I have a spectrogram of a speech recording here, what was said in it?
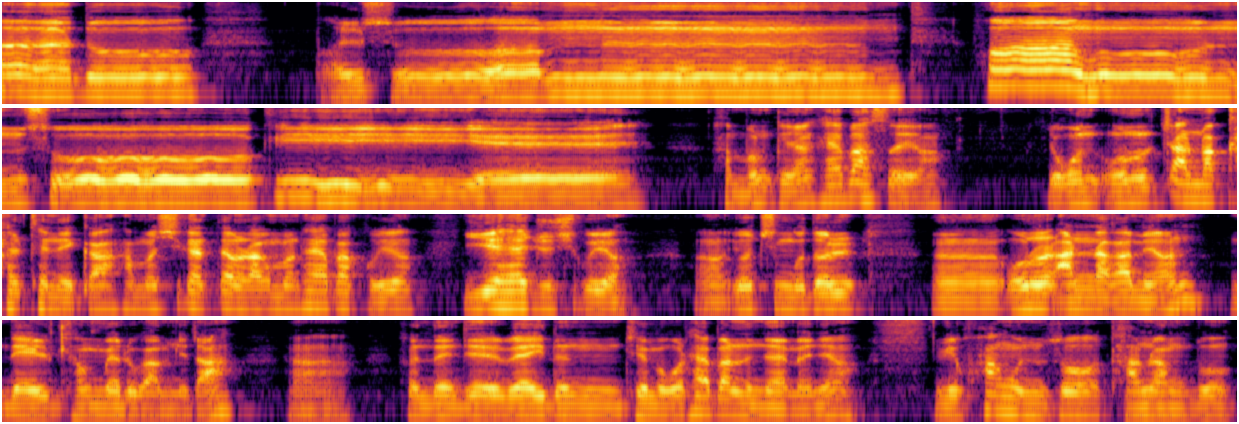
보고파도 볼 수 없는 황운소기에 한번 그냥 해봤어요. 요건 오늘 짤막 할 테니까 한번 시간 때문에 한번 해봤고요. 이해해 주시고요. 어, 요 친구들 어, 오늘 안 나가면 내일 경매로 갑니다. 아, 그런데 이제 왜 이런 제목을 해봤느냐면요. 이 황운소, 단왕도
